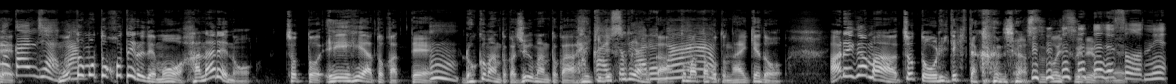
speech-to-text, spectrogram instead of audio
な感じやな。もともとホテルでも離れの、ちょっとええ部屋とかって、うん6万とか10万とか平気でするやんか。泊まったことないけど。あれがまあ、ちょっと降りてきた感じはすごいするよね。そうね。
